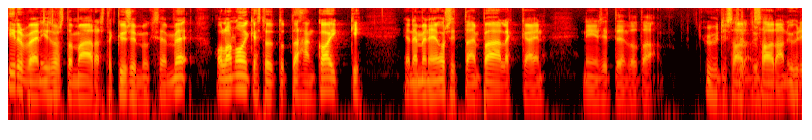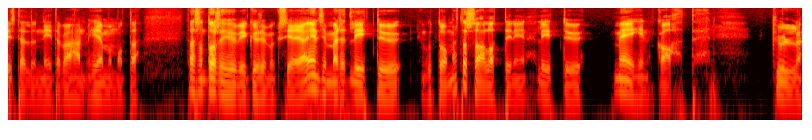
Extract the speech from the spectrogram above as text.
hirveän isosta määrästä kysymyksiä. Me ollaan oikeasti otettu tähän kaikki, ja ne menee osittain päällekkäin, niin sitten tota, yhdistelty. saadaan yhdistelty niitä vähän hieman, mutta tässä on tosi hyviä kysymyksiä. Ja ensimmäiset liittyy, niin kuin Tuomas tuossa aloitti, niin liittyy meihin kahteen. Kyllä.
